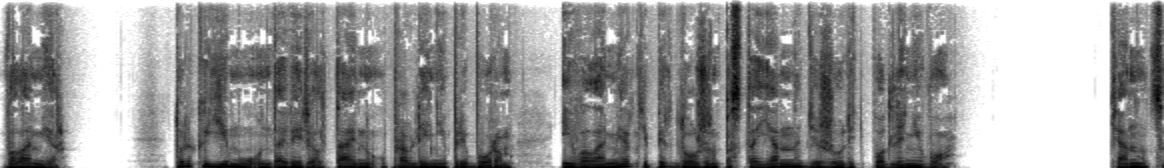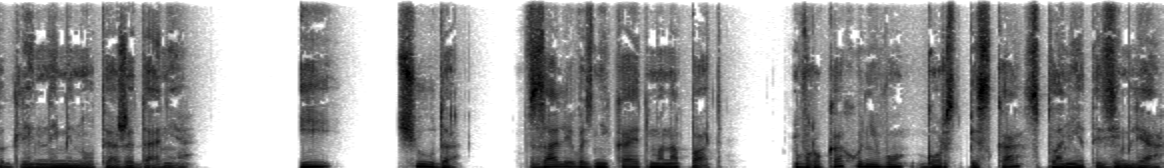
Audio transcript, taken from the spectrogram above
Воломер. Только ему он доверил тайну управления прибором, и Воломер теперь должен постоянно дежурить подле него. Тянутся длинные минуты ожидания. И чудо! В зале возникает монопад. В руках у него горсть песка с планеты Земля.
